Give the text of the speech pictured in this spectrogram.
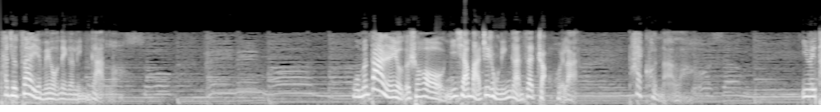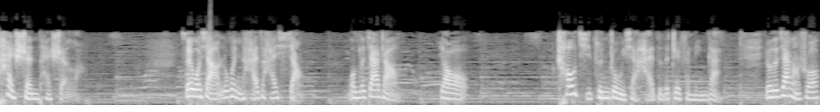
他就再也没有那个灵感了。我们大人有的时候，你想把这种灵感再找回来，太困难了，因为太深太深了。所以我想，如果你的孩子还小，我们的家长要。超级尊重一下孩子的这份灵感。有的家长说：“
